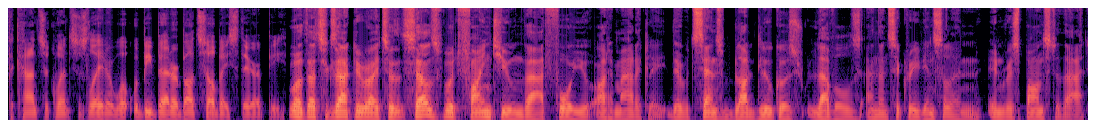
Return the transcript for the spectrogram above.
the consequences later. What would be better about cell based therapy? Well, that's exactly right. So the cells would fine tune that for you automatically. They would sense blood glucose levels and then secrete insulin in response to that.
